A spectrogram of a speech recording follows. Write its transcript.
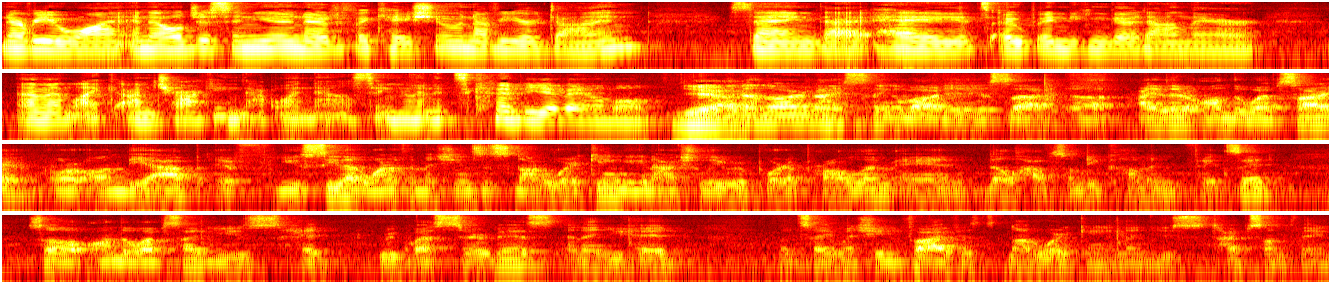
whenever you want, and it'll just send you a notification whenever you're done, saying that hey, it's open. You can go down there. Um, and like I'm tracking that one now, seeing when it's gonna be available. And Yeah. another nice thing about it is that uh, either on the website or on the app, if you see that one of the machines is not working, you can actually report a problem and they'll have somebody come and fix it. So on the website, you just hit request service and then you hit, let's say machine five is not working, and then you just type something.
